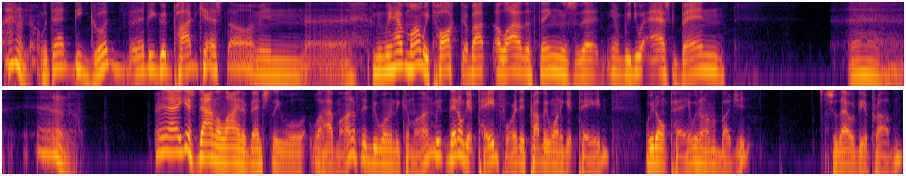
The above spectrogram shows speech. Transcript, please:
I don't know. Would that be good? Would that be a good podcast, though? I mean, uh, I mean, we have them on. We talk about a lot of the things that you know. We do ask Ben. Uh, I don't know. I mean, I guess down the line, eventually we'll we'll have them on if they'd be willing to come on. We, they don't get paid for it. They probably want to get paid. We don't pay. We don't have a budget, so that would be a problem.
